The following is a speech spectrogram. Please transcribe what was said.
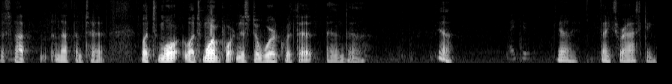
it's not nothing to. What's more what's more important is to work with it, and uh, yeah. Thank you. Yeah, thanks for asking.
